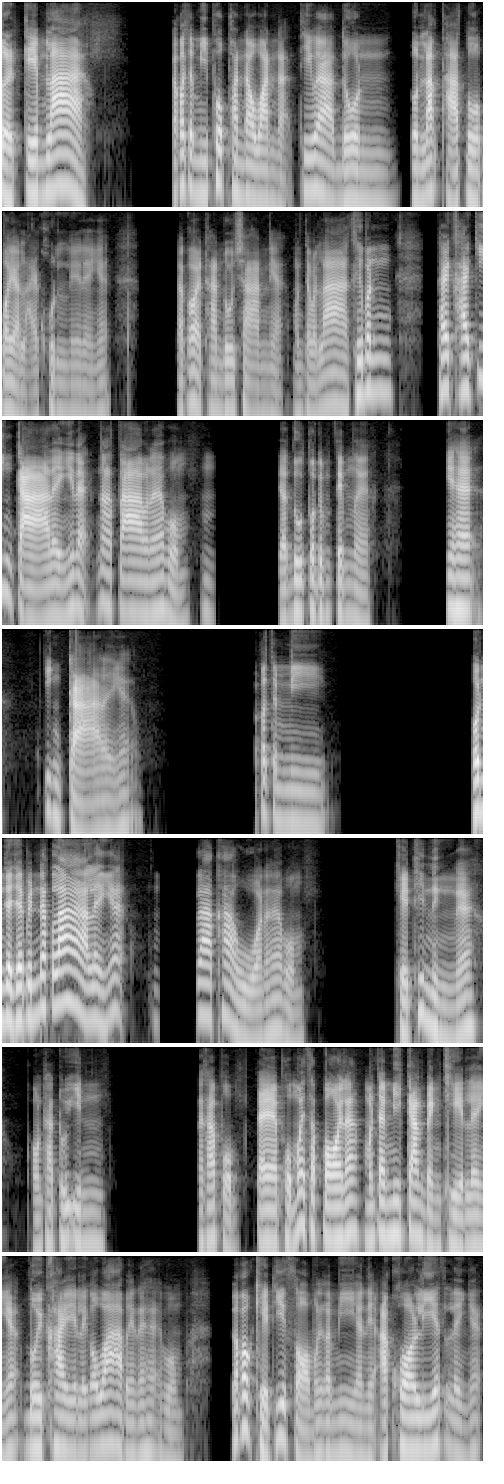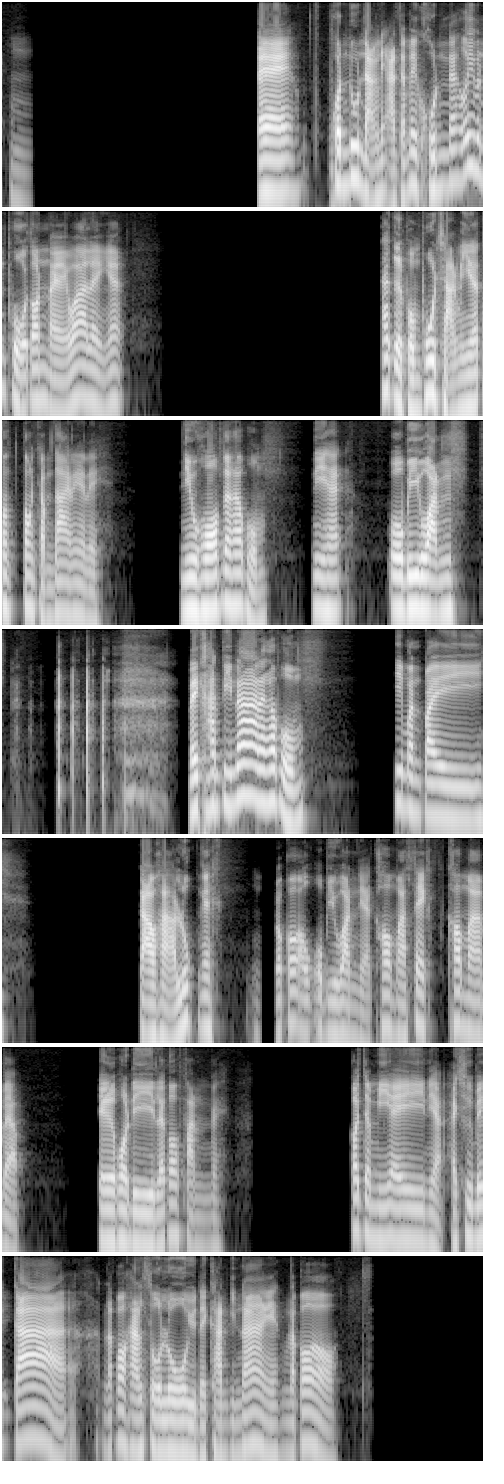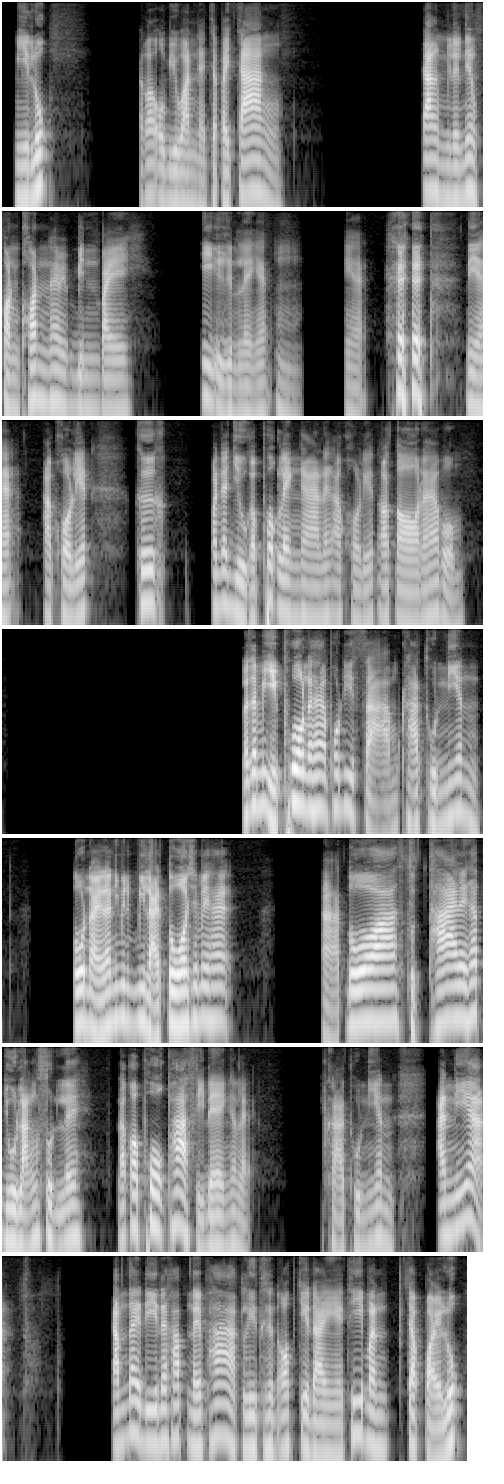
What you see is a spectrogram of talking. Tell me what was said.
เปิดเกมล่า แล้วก็จะมีพวกพันดาวันอะที่ว่าโดนโดนลักพาตัวไปอะหลายคนเลยอะไรเงี้ย แล้วก็ไอ้ทานโดชานเนี่ย มันจะมาล่า คือมันคล้ายๆกิ้งก่าอะไรอย่างนี้แหละ หน้าตามันนะครับผมเดี๋ยวดูตัวเต็มๆหน่อยเนี่ยฮะ กิ้งก่าอะไรเงี้ย แล้วก็จะมี คนอยากจะเป็นนักล่าอะไรเงี้ย ล่าฆ่าหัวนะครับผม เขตที่หนึ่งนะ ของทาทูอิน นะครับผม แต่ผมไม่สปอยนะ มันจะมีการแบ่งเขตอะไรอย่างเงี้ย โดยใครอะไรก็ว่าไปนะฮะผม แล้วก็เขตที่สองมันก็มีอันเนี้ยอะควาเลียสอะไรอย่างเงี้ยอืม แต่คนดูหนังเนี่ยอาจจะไม่คุ้นนะ เฮ้ย มันโผล่ตอนไหนว่าอะไรอย่างเงี้ย ถ้าเกิดผมพูดฉากนี้แล้วต้องต้องจำได้แน่เลยนิวโฮปนะครับผม นี่ฮะโอบีวันในคานตีน่านะครับผม ที่มันไปกล่าวหาลูกไง แล้วก็เอาโอบิวันเนี่ยเข้ามาแทรกเข้ามาแบบ เจอพอดีแล้วก็ฟันไปก็จะมีไอเนี่ยไอชูเบก้า แล้วก็ฮันโซโลอยู่ในคานติน่าไงแล้วก็มีลุก แล้วก็โอบิวันเนี่ยจะไปจ้าง จ้างมิเลเนียมฟอนคอนให้บินไปที่อื่นอะไรเงี้ย อืม เนี่ยนี่ฮะอะโคเลียสคือมันจะอยู่กับพวกแรงงานนะอะโคเลียสอตอนะครับผม แล้วจะมีอีกพวกนะฮะ พวกที่สามคาทูเนียน ตัวไหนแล้วนี่มีมีหลายตัวใช่ไหมฮะ อ่า ตัวสุดท้ายเลยครับ อยู่หลังสุดเลย แล้วก็พวกผ้าสีแดงนั่นแหละคาทูเนียน อันเนี้ยจำได้ดีนะครับ ในภาค Return of Jedi ไงที่มันจะปล่อยลุก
